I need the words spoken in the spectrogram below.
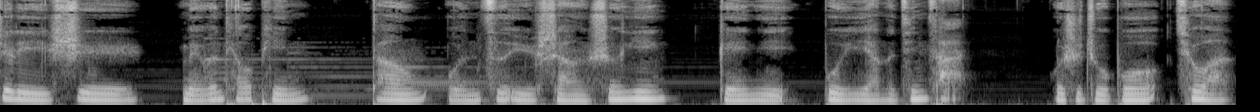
这里是美文调频，当文字遇上声音，给你不一样的精彩。我是主播秋晚。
